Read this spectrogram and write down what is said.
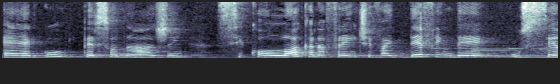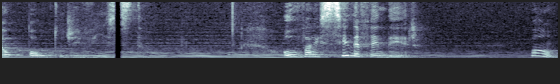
ego, personagem, se coloca na frente e vai defender o seu ponto de vista. Ou vai se defender. Bom,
